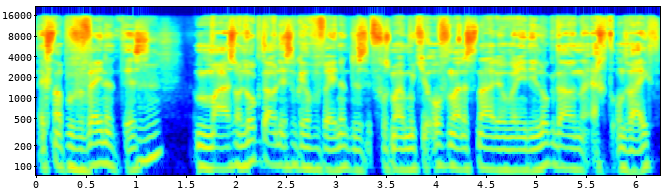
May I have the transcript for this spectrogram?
Ik snap hoe vervelend het is. Mm-hmm. Maar zo'n lockdown is ook heel vervelend. Dus volgens mij moet je of naar een scenario waarin je die lockdown echt ontwijkt.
